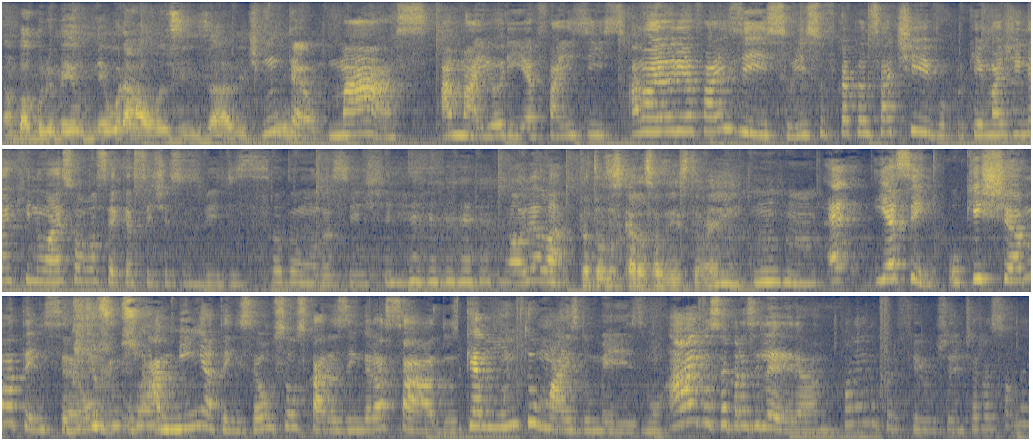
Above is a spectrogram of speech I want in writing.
É um bagulho meio neural, assim, sabe? Tipo, Então, mas a maioria faz isso. A maioria faz isso. Isso fica cansativo, porque imagina que não é só você que assiste esses vídeos. Todo mundo assiste. Olha lá. Então todos os caras fazem isso também? Uhum. É, e assim, o que chama atenção, que a minha atenção, são os caras engraçados. Que é muito mais do mesmo. Ai, você é brasileira? Falei no perfil, gente, era só ler.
